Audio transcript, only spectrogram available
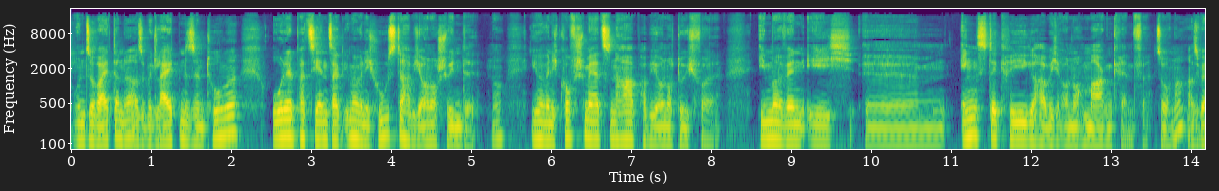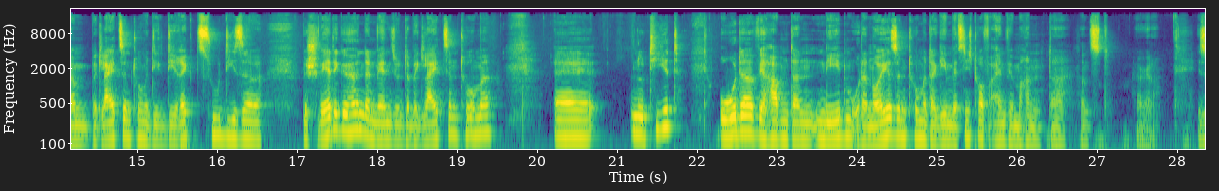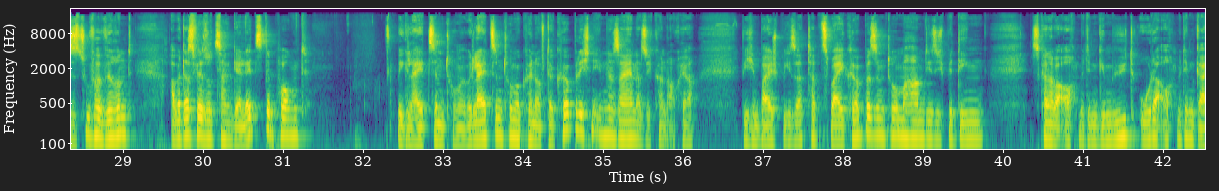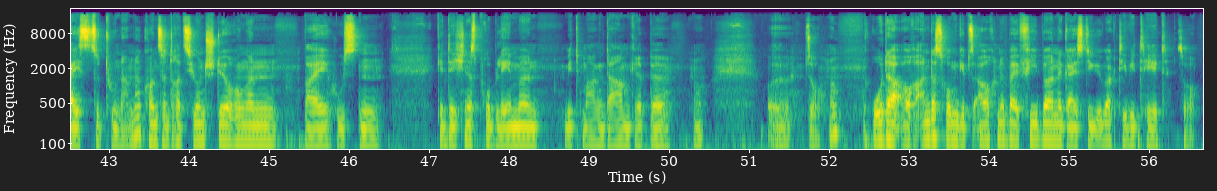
und so weiter, ne? also begleitende Symptome. Oder der Patient sagt, immer wenn ich huste, habe ich auch noch Schwindel. Ne? Immer wenn ich Kopfschmerzen habe, habe ich auch noch Durchfall. Immer wenn ich äh, Ängste kriege, habe ich auch noch Magenkrämpfe. So, ne? Also wir haben Begleitsymptome, die direkt zu dieser Beschwerde gehören. Dann werden sie unter Begleitsymptome äh, notiert. Oder wir haben dann Neben- oder neue Symptome, da gehen wir jetzt nicht drauf ein, wir machen da sonst, ja genau, ist es zu verwirrend. Aber das wäre sozusagen der letzte Punkt. Begleitsymptome. Begleitsymptome können auf der körperlichen Ebene sein. Also ich kann auch ja, wie ich im Beispiel gesagt habe, zwei Körpersymptome haben, die sich bedingen. Es kann aber auch mit dem Gemüt oder auch mit dem Geist zu tun haben. Ne? Konzentrationsstörungen bei Husten, Gedächtnisprobleme mit Magen-Darm-Grippe. Ne? Äh, so, ne? Oder auch andersrum gibt es auch ne, bei Fieber eine geistige Überaktivität. So.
